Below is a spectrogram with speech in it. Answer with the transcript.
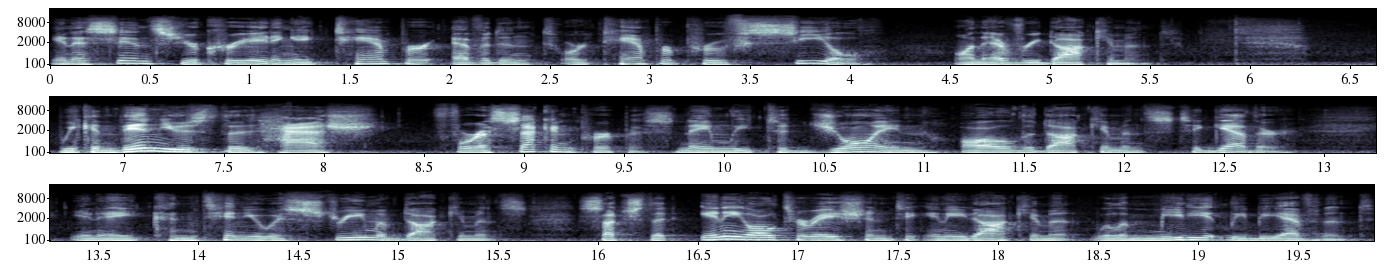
in a sense, you're creating a tamper evident or tamper proof seal on every document. We can then use the hash for a second purpose, namely to join all the documents together in a continuous stream of documents such that any alteration to any document will immediately be evident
